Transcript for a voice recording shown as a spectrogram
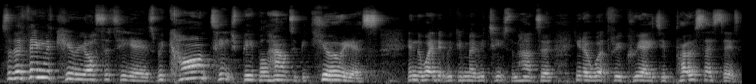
So the thing with curiosity is we can't teach people how to be curious in the way that we can maybe teach them how to, you know, work through creative processes.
